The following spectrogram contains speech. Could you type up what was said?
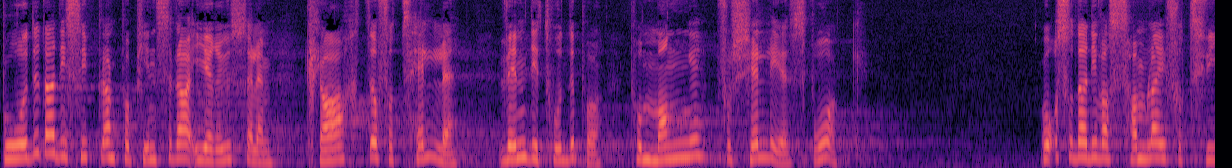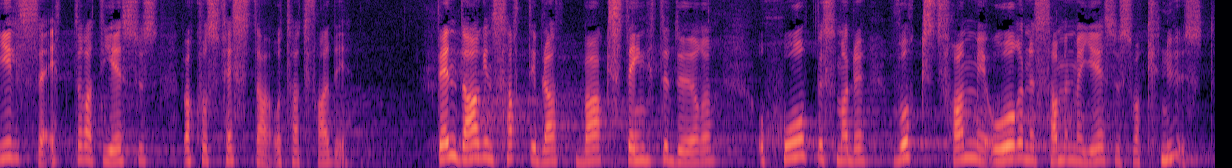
Både da disiplene på pinsedag i Jerusalem klarte å fortelle hvem de trodde på, på mange forskjellige språk. Og også da de var samla i fortvilelse etter at Jesus var korsfesta og tatt fra dem. Den dagen satt de bak stengte dører, og håpet som hadde vokst fram i årene sammen med Jesus, var knust.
